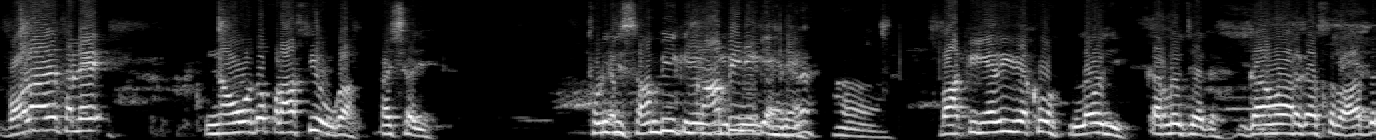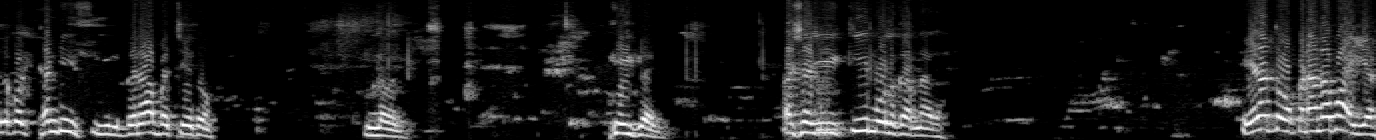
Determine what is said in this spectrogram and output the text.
ਬੋਲਾ ਦੇ ਥੱਲੇ 9 ਤੋਂ ਪਲੱਸ ਹੀ ਹੋਊਗਾ। ਅੱਛਾ ਜੀ। ਥੋੜੀ ਜੀ ਸਾਂਭੀ ਕਿਸੇ ਸਾਂਭੀ ਨਹੀਂ ਕਿਸੇ ਨੇ। ਹਾਂ। ਬਾਕੀ ਇਹ ਵੀ ਵੇਖੋ। ਲਓ ਜੀ ਕਰ ਲਓ ਚੈੱਕ। ਗਾਵਾਂ ਵਰਗਾ ਸੁਭਾਅ ਬਿਲਕੁਲ ਠੰਡੀ ਸੀਲ ਬਿਨਾ ਬੱਚੇ ਤੋਂ। ਲਓ ਜੀ। ਠੀਕ ਹੈ ਜੀ। ਅੱਛਾ ਜੀ ਕੀ ਮੁੱਲ ਕਰਨਾ ਇਹਦਾ? ਇਹਦਾ ਤੋਕੜਾਂ ਦਾ ਭਾਈ ਆ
